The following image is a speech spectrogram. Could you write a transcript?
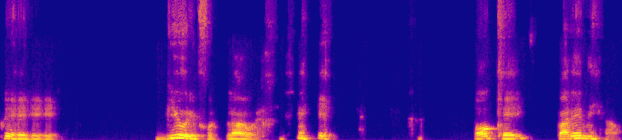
Beautiful flower. okay, but anyhow.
